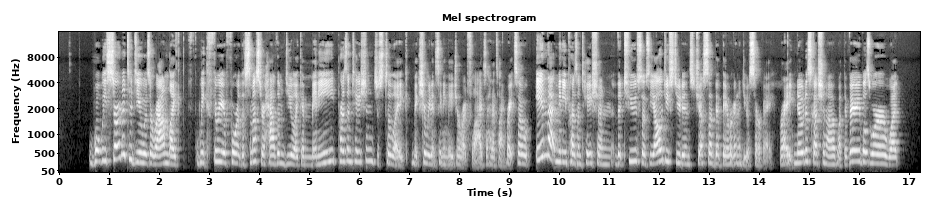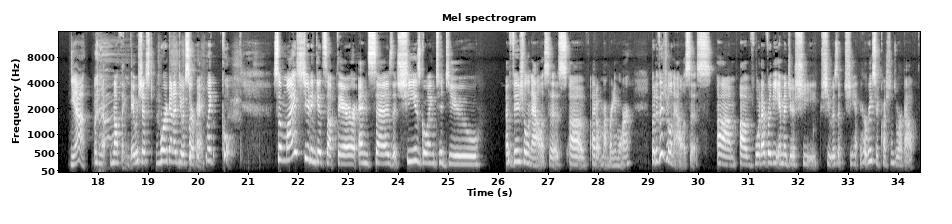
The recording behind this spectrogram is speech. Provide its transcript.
what we started to do was around like week three or four of the semester have them do like a mini presentation just to like make sure we didn't see any major red flags ahead of time right? So in that mini presentation the two sociology students just said that they were going to do a survey right? No discussion of what their variables were what yeah. no, nothing. They was just we're going to do a survey. Like cool. So my student gets up there and says that she's going to do a visual analysis of i don't remember anymore but a visual analysis um, of whatever the images she she was she her research questions were about,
